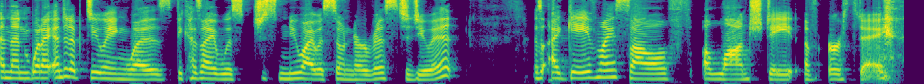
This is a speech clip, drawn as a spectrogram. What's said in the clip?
And then what I ended up doing was because I was just knew I was so nervous to do it, I gave myself a launch date of Earth Day.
